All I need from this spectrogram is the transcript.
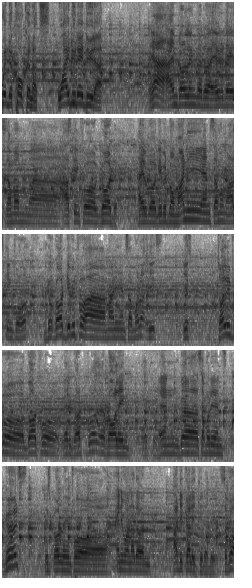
with the coconuts. Why do they do that? Yeah, I'm rolling that uh, every day. Some of 'em, uh, asking for God. I'll give it more money, and some of 'em asking for God give it for uh, money, and some of 'em is is telling for God for very God for uh, rolling. Okay. And uh, somebody and girls is calling for anyone other one So for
